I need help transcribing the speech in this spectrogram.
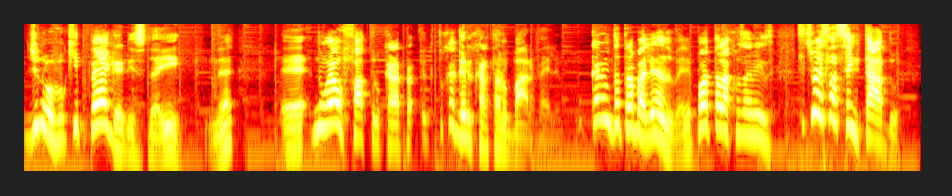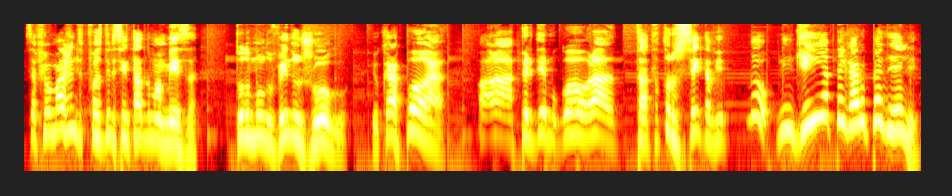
de novo, o que pega nisso daí, né? é, não é o fato do cara. Eu tô cagando que o cara tá no bar, velho. O cara não tá trabalhando, velho. Ele pode estar lá com os amigos. Se tivesse lá sentado, se a filmagem fosse dele sentado numa mesa, todo mundo vendo o jogo, e o cara, porra, ó lá, perdemos o gol, lá, tá, tá torcendo, tá vindo. Meu, ninguém ia pegar o pé dele.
